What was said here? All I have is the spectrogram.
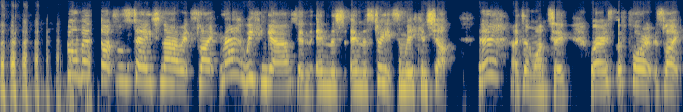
almost got to the stage now. It's like, man, we can go out in, in the in the streets and we can shop. Eh, I don't want to. Whereas before it was like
